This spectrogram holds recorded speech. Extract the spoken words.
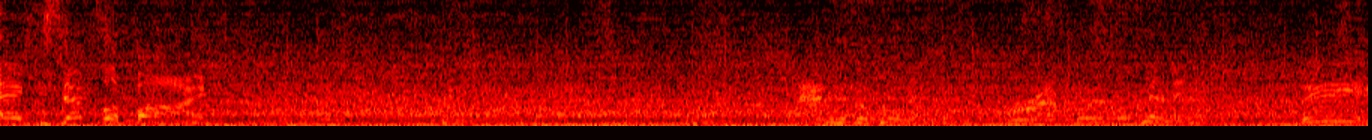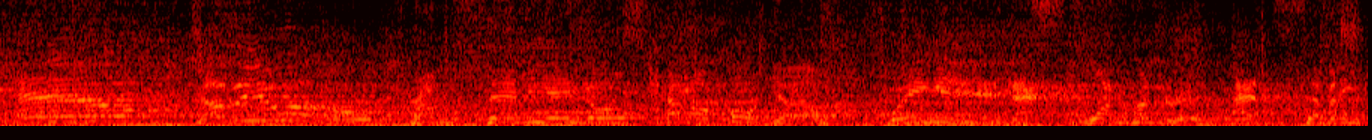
exemplified. and his opponent, representing the LWO from San Diego, California, weighing in at 175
